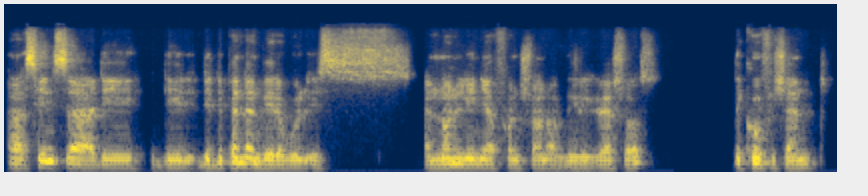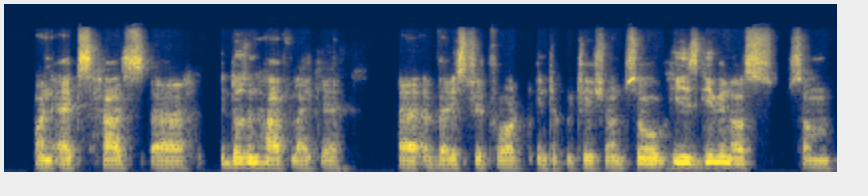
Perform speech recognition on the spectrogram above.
Uh, since uh, the, the, the dependent variable is a nonlinear function of the regressors, the coefficient on x has, uh, it doesn't have like a a very straightforward interpretation. So he's giving us some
